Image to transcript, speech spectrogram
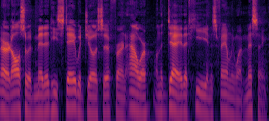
Merritt also admitted he stayed with Joseph for an hour on the day that he and his family went missing.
